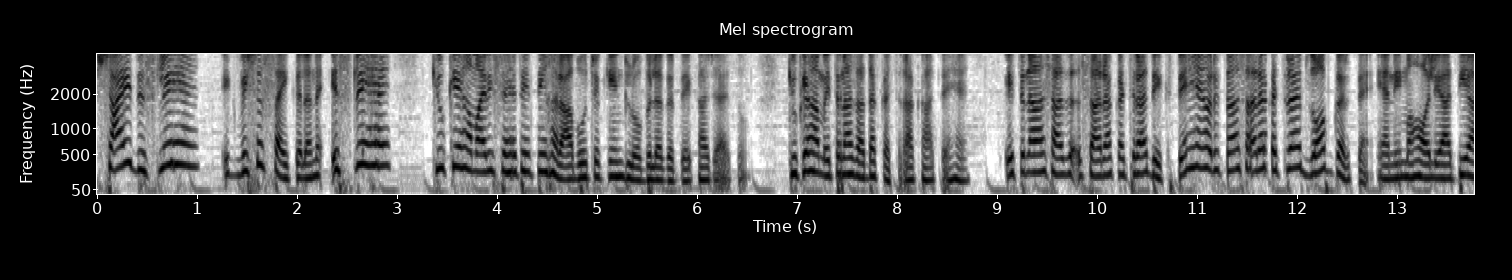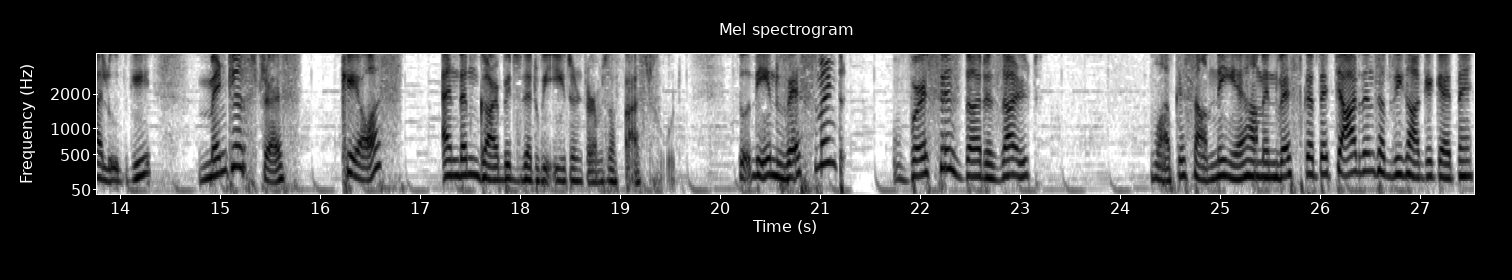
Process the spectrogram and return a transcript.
शायद इसलिए है, एक विशेष साइकिल है ना? इसलिए है क्योंकि हमारी सेहतें इतनी खराब हो चुकी हैं ग्लोबल अगर देखा जाए तो। क्योंकि हम इतना ज़्यादा कचरा खाते हैं, इतना सारा कचरा देखते हैं और इतना सारा कचरा एब्जॉर्ब करते हैं। यानी माहौलियाती आलूदगी mental stress chaos, and then garbage that we eat in terms of fast food. So the investment versus the result, वो आपके सामने ही है। हम इन्वेस्ट करते हैं, चार दिन सब्ज़ी खा के कहते हैं,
